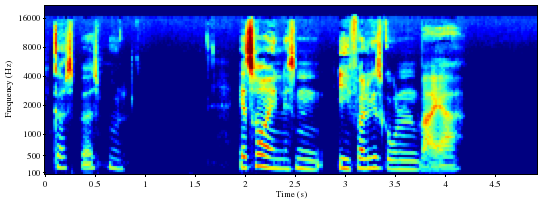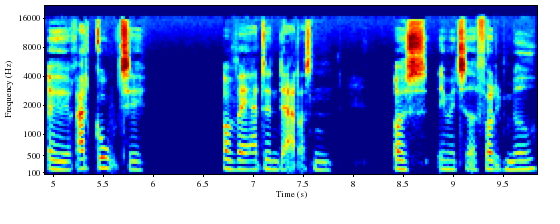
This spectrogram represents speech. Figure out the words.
er et godt spørgsmål. Jeg tror egentlig sådan, i folkeskolen var jeg øh, ret god til at være den der, der sådan også inviterede folk med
